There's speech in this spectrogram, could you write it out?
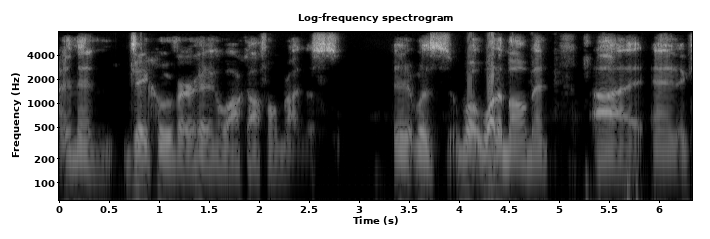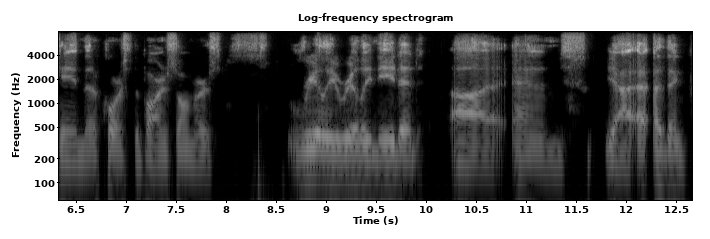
and then Jake Hoover hitting a walk off home run. This it was what what a moment. Uh, and a game that of course the Barnstormers really, really needed. Uh, and yeah, I, I think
